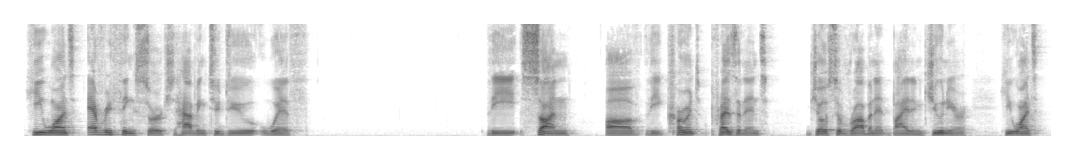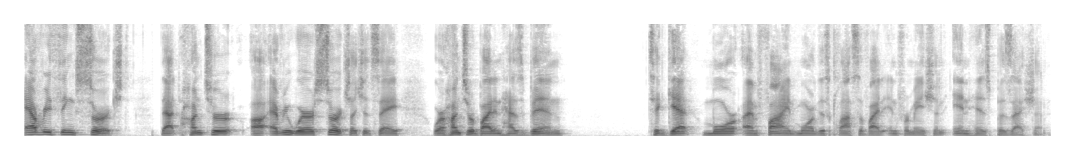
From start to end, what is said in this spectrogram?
He wants everything searched having to do with the son of the current president, Joseph Robinette Biden Jr. He wants everything searched that Hunter, uh, everywhere searched, I should say, where Hunter Biden has been to get more and find more of this classified information in his possession.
